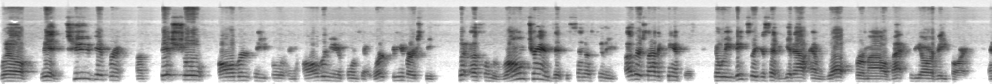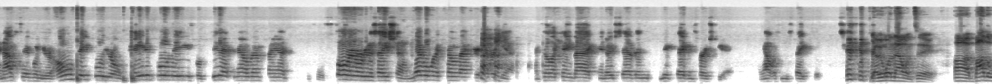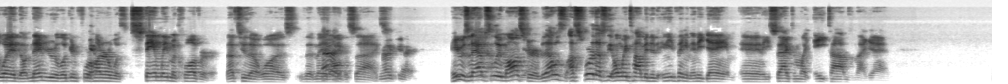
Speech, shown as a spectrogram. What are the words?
Well, we had two different official Auburn people in Auburn uniforms that work for the university put us on the wrong transit to send us to the other side of campus. So we eventually just had to get out and walk for a mile back to the RV park. And I've said, when your own people, your own paid employees will do that to an Alabama fan, sorry organization. I never want to come back here ever again. Until I came back in 07, Nick Saban's first year. And that was a mistake too. yeah, we won that one too. Uh, by the way, the name you were looking for, yeah. Hunter, was Stanley McClover. That's who that was that made all the sacks. Okay. He was an absolute monster. Yeah. But that was I swear that's the only time he did anything in any game, and he sacked him like eight times in that game.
